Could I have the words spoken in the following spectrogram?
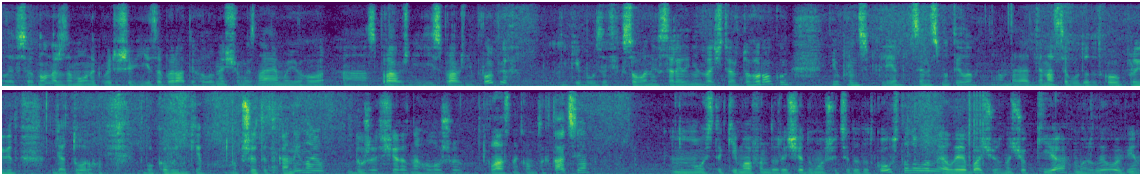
Але все одно наш замовник вирішив її забирати. Головне, що ми знаємо його справжній, її справжній пробіг, який був зафіксований всередині 24-го року. І в принципі клієнт це не смутило. Для нас це був додатковий привід для торгу. Боковинки обшиті тканиною. Дуже ще раз наголошую, класна комплектація. Ось такий мафон, до речі, я думав, що це додатково встановлений, але я бачу значок Kia, можливо, він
